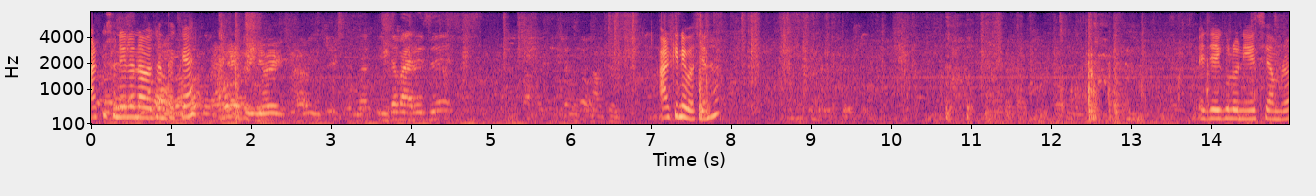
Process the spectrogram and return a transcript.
আর কিছু নিলে না এখান থেকে। আর কি নেবাছেন হ্যাঁ এই যে এগুলো নিয়েছি আমরা।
